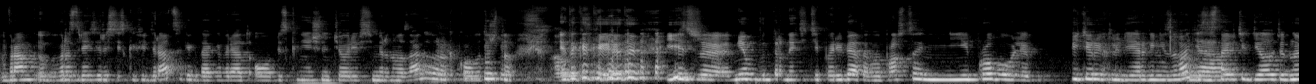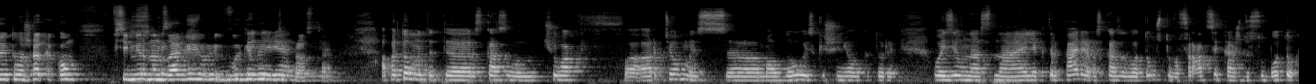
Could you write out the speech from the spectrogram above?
в, рам... в разрезе Российской Федерации, когда говорят о бесконечной теории всемирного заговора какого-то, что А это как это, есть же мем в интернете, типа, ребята, вы просто не пробовали пятерых людей организовать и Да. заставить их делать одно и то же, о каком всемирном заговоре вы говорите просто. А потом этот э, рассказывал чувак в- Артем из э, Молдовы, из Кишинева, который возил нас на электрокаре, рассказывал о том, что во Франции каждую субботу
